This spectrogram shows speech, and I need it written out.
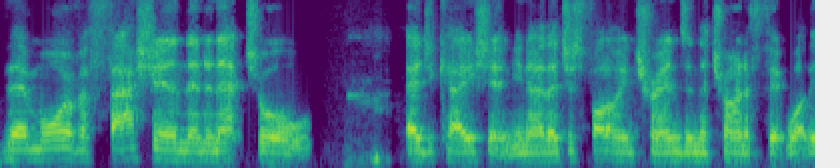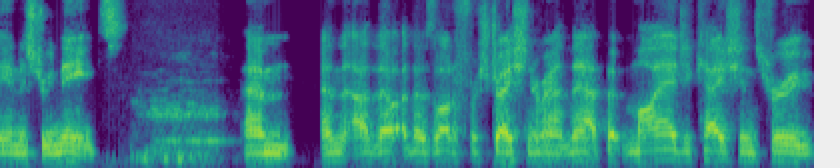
they're more of a fashion than an actual education. You know, they're just following trends and they're trying to fit what the industry needs. Um, and uh, there, there was a lot of frustration around that. But my education through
